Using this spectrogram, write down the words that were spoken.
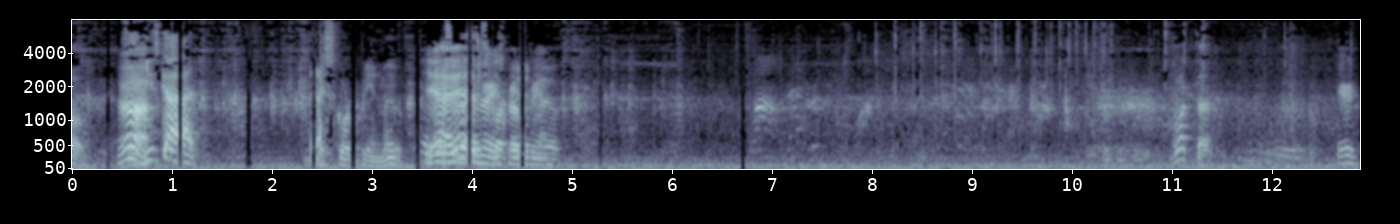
Oh, ah. So Ugh. he's got that scorpion move. yeah, is it a very scorpion scorpion. move. What the? Here.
